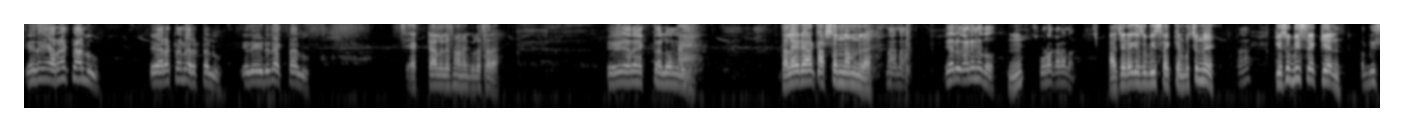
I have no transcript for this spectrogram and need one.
এই দেখে আরও একটা আলু। এই আর একটা আলু আর একটা আলু। এই যে এটা একটা আলু। একটা আলু গেছে অনেকগুলো ছাড়া এই আর একটা আলু অনলি তাহলে এটা আর কাটছেন নাম না না না। এই আলু কাটে না তো? হুম? সোডা কাটে না। আচ্ছা এটা কিছু বীজ রাখেন বুঝছেন নে? হ্যাঁ? কিছু বীজ রাখেন। বিষ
